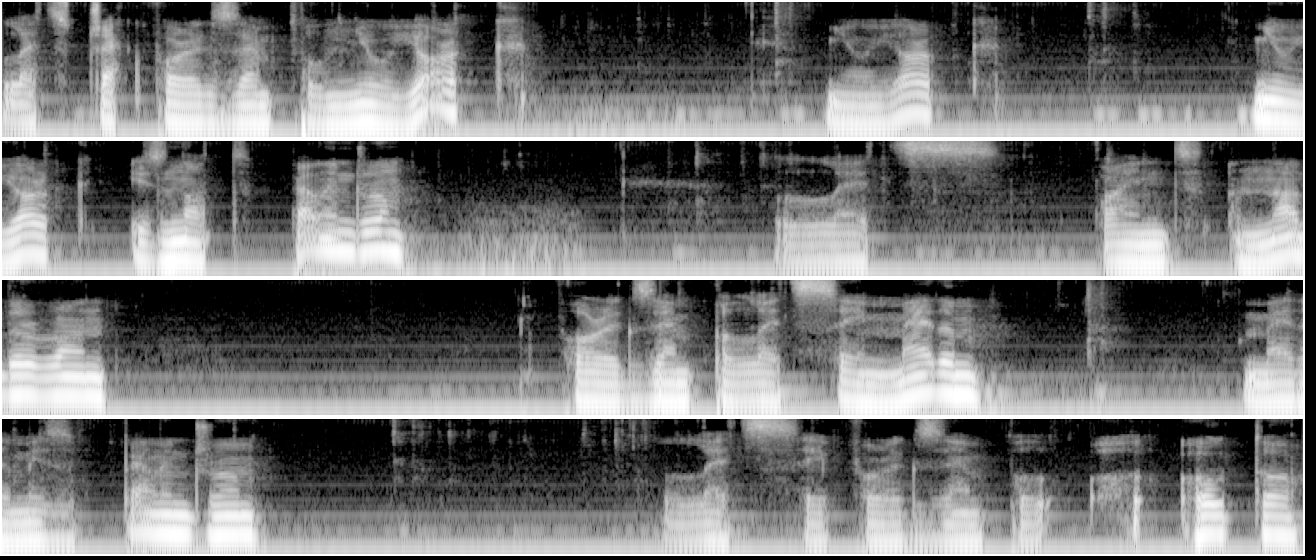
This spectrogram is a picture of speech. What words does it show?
let's check for example New York. New York New York is not palindrome. Let's find another one. For example, let's say Madam. Madam is palindrome. Let's say, for example, Auto.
